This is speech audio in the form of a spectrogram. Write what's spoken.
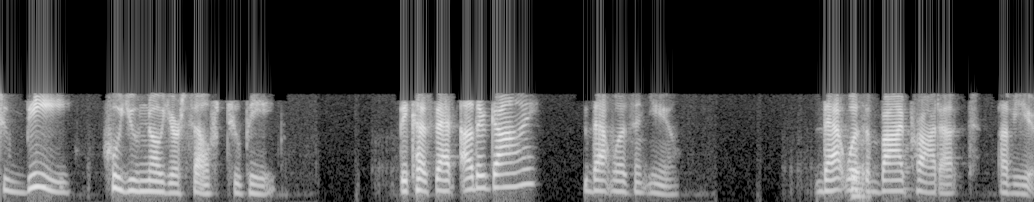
to be who you know yourself to be. Because that other guy, that wasn't you. That was a byproduct of you.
